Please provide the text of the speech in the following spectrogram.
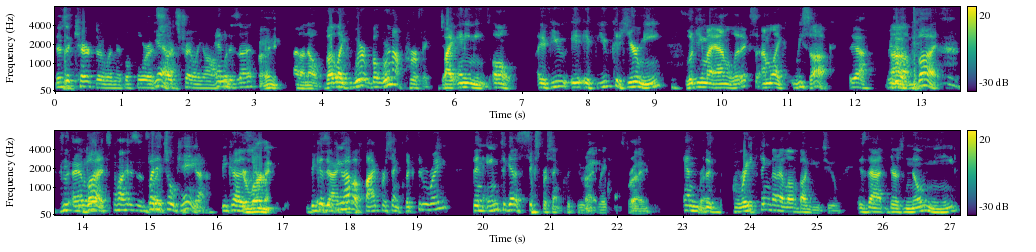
There's a character limit before it Yeah. starts trailing off. And- what is that? Right. I don't know, but like we're but we're not perfect by any means. Oh, if you if you could hear me looking at my analytics, I'm like we suck. Yeah. We do. Uh, but Analytics wise, it's but like- it's okay Yeah. because You're learning. because if you have a five percent click through rate, then aim to get a six percent click through Right. rate. Right. And Right. the great thing that I love about YouTube is that there's no need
